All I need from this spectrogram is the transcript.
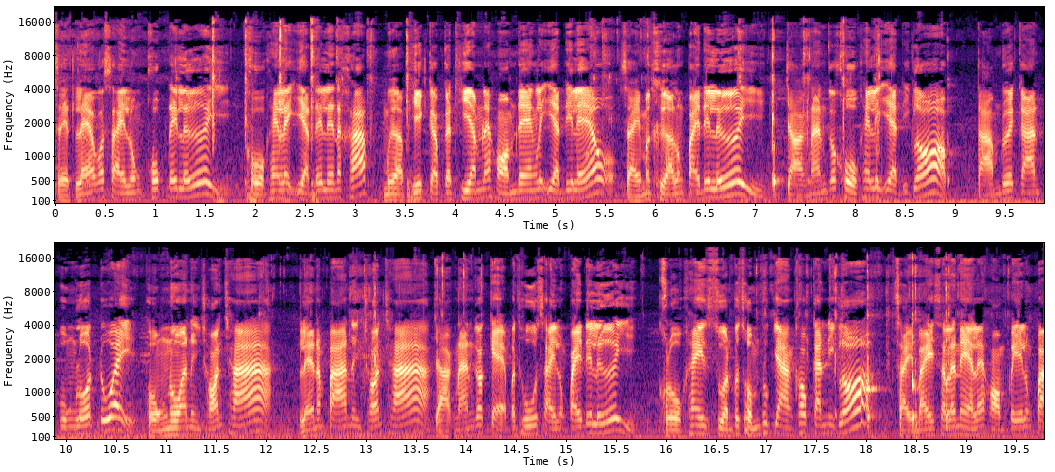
เสร็จแล้วก็ใส่ลงครกได้เลยโขลกให้ละเอียดได้เลยนะครับ เมื่อพริกกับกระเทียมและหอมแดงละเอียดดีแล้ว ใส่มะเขือลงไปได้เลย จากนั้นก็โขลกให้ละเอียดอีกรอบ ตามด้วยการปรุงรสด้วย ผงนัว1ช้อนชา และน้ำปลาหนึ่งช้อนชา จากนั้นก็แกะปลาทูใส่ลงไปได้เลย โขลกให้ส่วนผสมทุกอย่างเข้ากันอีกรอบ ใส่ใบสะระแหน่และหอมเปรย์ลงไป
